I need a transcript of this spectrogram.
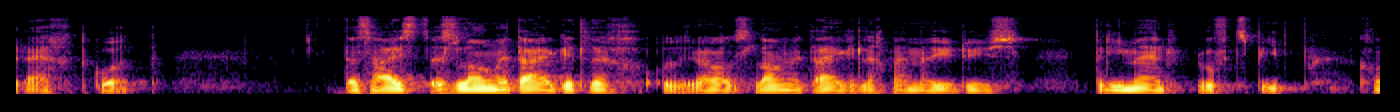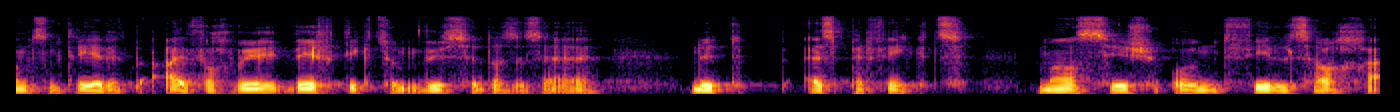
recht gut. Das heißt, es langt eigentlich, oder ja, es eigentlich, wenn wir uns primär auf das BIP konzentrieren. Einfach wichtig zu wissen, dass es äh, nicht ein perfektes Maß ist und viele Sachen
